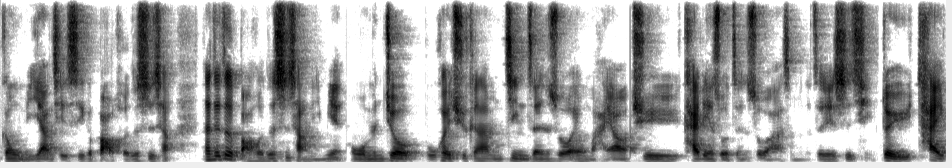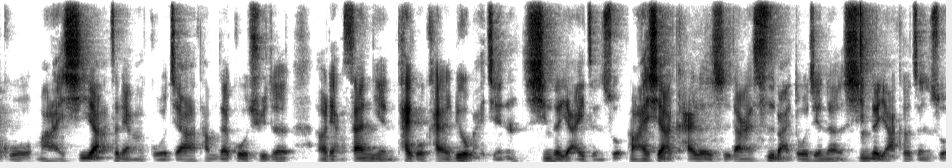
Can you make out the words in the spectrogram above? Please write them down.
跟我们一样，其实是一个饱和的市场。那在这个饱和的市场里面，我们就不会去跟他们竞争，说，哎，我们还要去开连锁诊所啊什么的这些事情。对于泰国、马来西亚这两个国家，他们在过去的呃两三年，泰国开了六百间新的牙医诊所，马来西亚开了是大概四百多间的新的牙科诊所。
